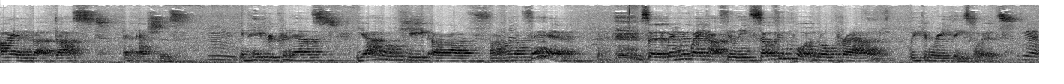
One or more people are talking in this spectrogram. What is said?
I am but dust and ashes. Hmm. In Hebrew pronounced Yanoki uh, Fair. So that when we wake up feeling self-important or proud, we can read these words. Yeah.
